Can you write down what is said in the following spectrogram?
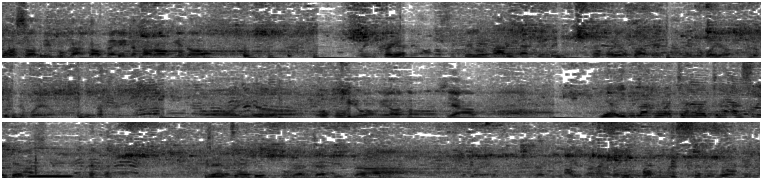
Bosa dibuka tau pengen ketorongi dong Ini kayaknya ada si melu nari nang kene. Sapa ya mbak Meta melu apa ya? Lu gede kok ya? Oh iya. Oh kuwi wongnya ada siap. ya inilah wajah-wajah asli dari Raja Desa Mas Ivan keseruan, dulu.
